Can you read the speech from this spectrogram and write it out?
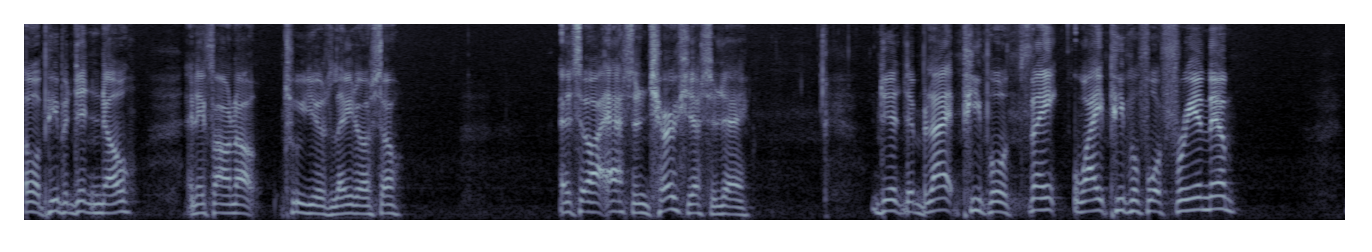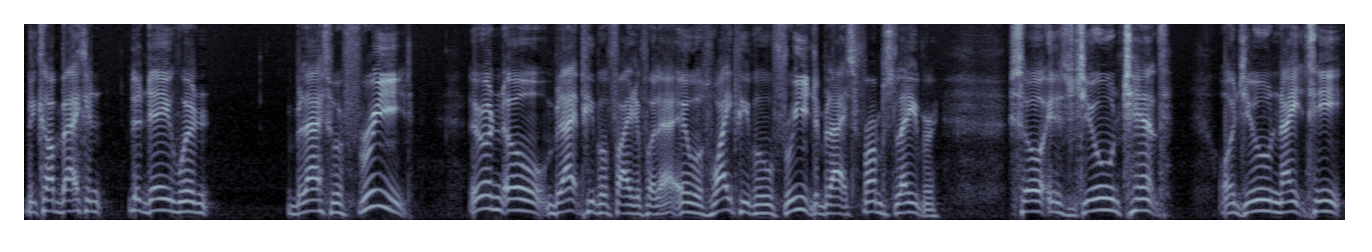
or people didn't know, and they found out two years later or so. And so I asked in church yesterday, did the black people thank white people for freeing them? Because back in the day when blacks were freed, there were no black people fighting for that. It was white people who freed the blacks from slavery. So is June 10th or June 19th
